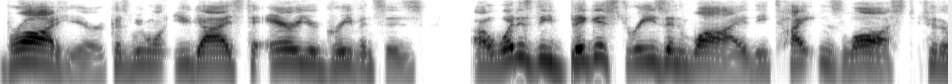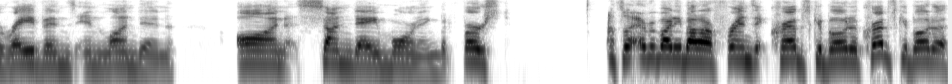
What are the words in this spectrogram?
broad here because we want you guys to air your grievances. Uh, what is the biggest reason why the Titans lost to the Ravens in London on Sunday morning? But first, I'll tell everybody about our friends at Krebs Kubota. Krebs Kubota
